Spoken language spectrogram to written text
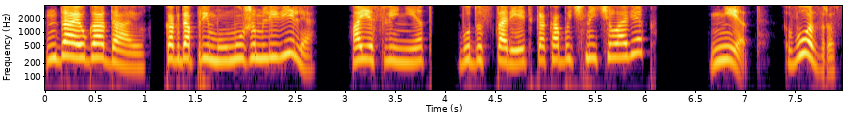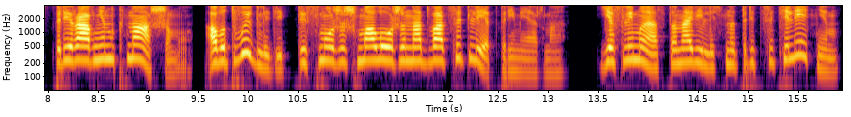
«Дай угадаю, когда приму мужем Левиля? А если нет, буду стареть, как обычный человек?» «Нет, возраст приравнен к нашему, а вот выглядеть ты сможешь моложе на двадцать лет примерно. Если мы остановились на тридцатилетнем,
